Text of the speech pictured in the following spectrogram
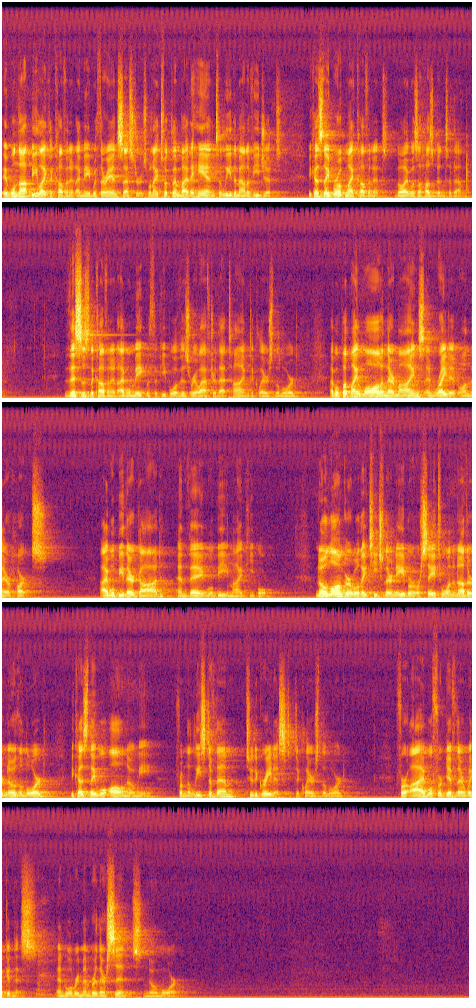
It will not be like the covenant I made with their ancestors when I took them by the hand to lead them out of Egypt, because they broke my covenant, though I was a husband to them. This is the covenant I will make with the people of Israel after that time, declares the Lord. I will put my law in their minds and write it on their hearts. I will be their God, and they will be my people. No longer will they teach their neighbor or say to one another, Know the Lord, because they will all know me, from the least of them to the greatest, declares the Lord. For I will forgive their wickedness and will remember their sins no more.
